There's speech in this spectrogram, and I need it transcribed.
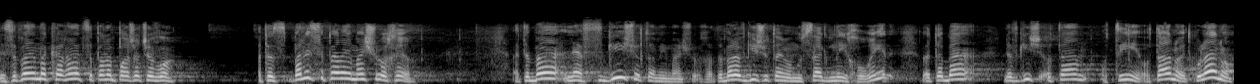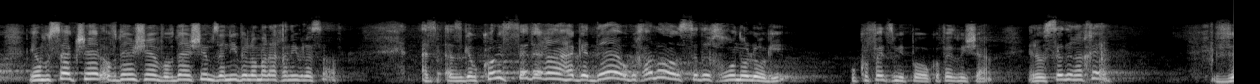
לספר להם מה קרה, תספר להם פרשת שבוע. אתה בא לספר להם משהו אחר. אתה בא להפגיש אותם עם משהו אחר. אתה בא להפגיש אותם עם המושג בני חורין, ואתה בא להפגיש אותם, אותי, אותנו, את כולנו, עם המושג של עובדי השם, ועובדי השם זה אני ולא מלאך אני ולא שר. אז, אז גם כל סדר ההגדה הוא בכלל לא סדר כרונולוגי, הוא קופץ מפה, הוא קופץ משם, אלא הוא סדר אחר. ו,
